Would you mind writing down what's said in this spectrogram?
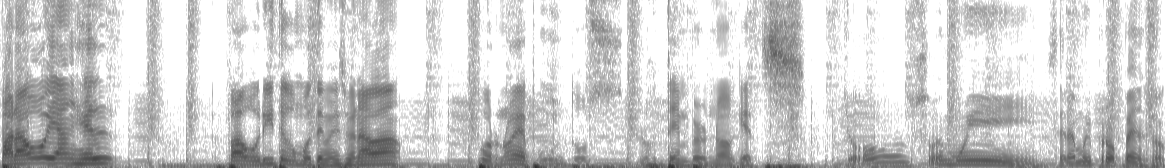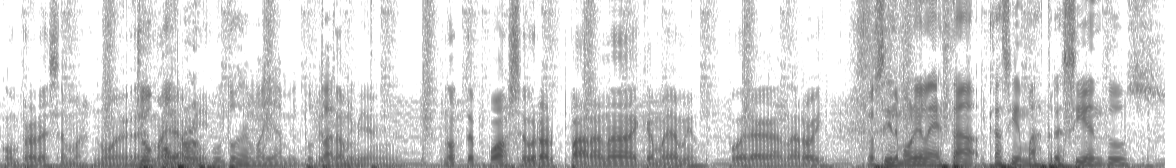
Para hoy, Ángel, favorito, como te mencionaba, por 9 puntos, los Denver Nuggets. Yo soy muy. Será muy propenso a comprar ese más 9 Yo de compro Miami. los puntos de Miami, Yo totalmente. también. No te puedo asegurar para nada que Miami podría ganar hoy. No, si line está casi en más 300.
